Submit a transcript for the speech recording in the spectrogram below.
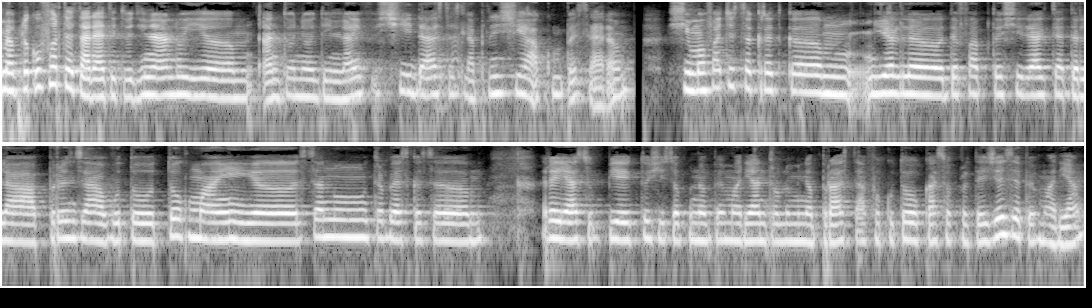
Mi-a plăcut foarte tare atitudinea lui uh, Antonio din live și de astăzi la prânz și acum pe seară. Și mă face să cred că um, el, uh, de fapt, și reacția de la prânz a avut-o tocmai uh, să nu trebuiască să reia subiectul și să pună pe Maria într-o lumină proastă. A făcut-o ca să o protejeze pe Maria.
